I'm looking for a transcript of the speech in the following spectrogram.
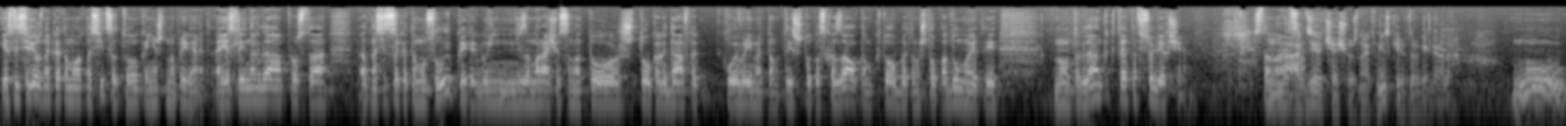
Если серьезно к этому относиться, то, конечно, напрягает. А если иногда просто относиться к этому с улыбкой, как бы не заморачиваться на то, что, когда, в как- какое время там ты что-то сказал, там кто об этом что подумает, и ну тогда как-то это все легче становится. А где чаще узнают, в Минске или в других городах? Ну,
